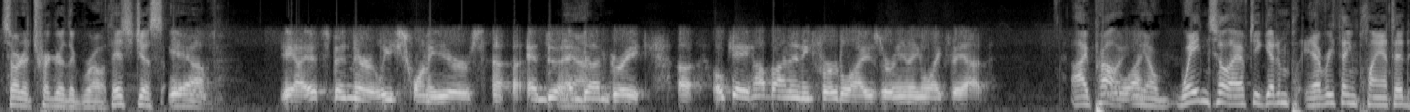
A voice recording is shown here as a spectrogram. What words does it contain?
sort of trigger the growth. It's just Yeah. old. Yeah, it's been there at least 20 years and, do, Yeah. and done great. Uh, okay, how about any fertilizer or anything like that? I probably, you know, wait until after you get 'em- everything planted.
